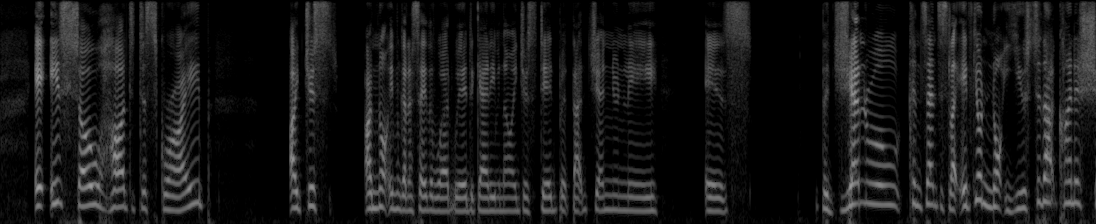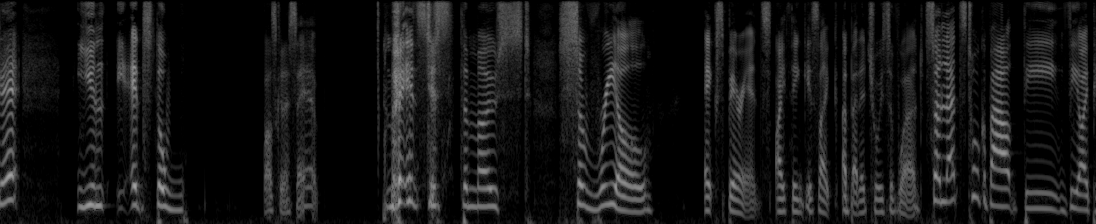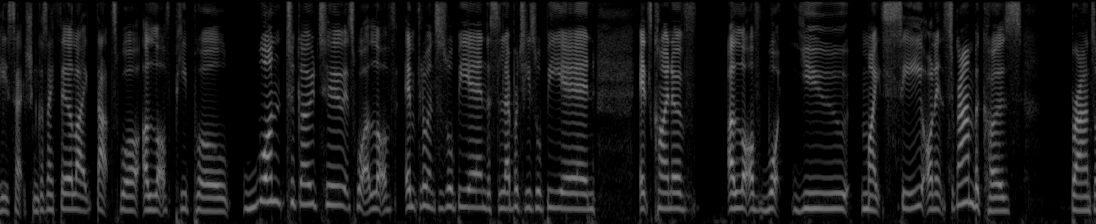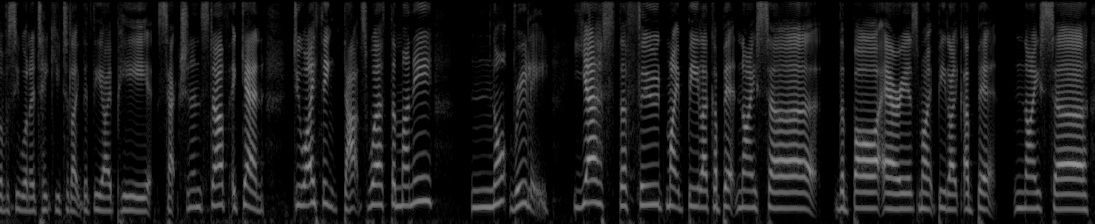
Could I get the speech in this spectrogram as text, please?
it is so hard to describe. I just I'm not even gonna say the word weird again, even though I just did, but that genuinely is the general consensus. Like if you're not used to that kind of shit, you it's the I was gonna say it. But it's just the most surreal experience i think is like a better choice of word so let's talk about the vip section because i feel like that's what a lot of people want to go to it's what a lot of influencers will be in the celebrities will be in it's kind of a lot of what you might see on instagram because brands obviously want to take you to like the vip section and stuff. Again do i think that's worth the money? Not really. Yes, the food might be like a bit nicer, the bar areas might be like a bit nicer,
